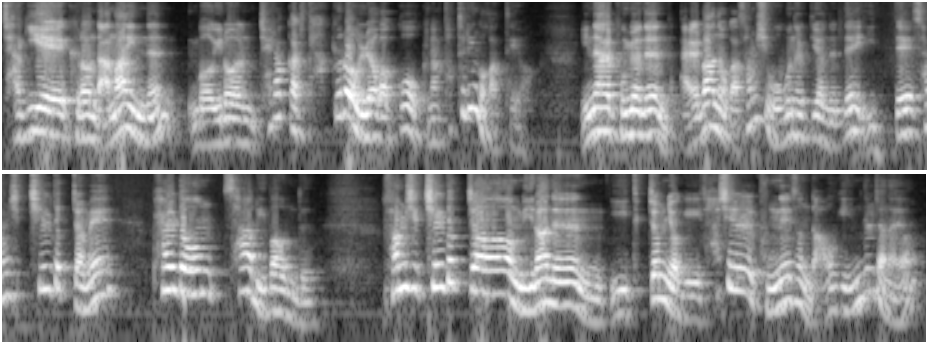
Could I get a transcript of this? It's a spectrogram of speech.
자기의 그런 남아있는 뭐 이런 체력까지 다 끌어올려 갖고 그냥 터트린 것 같아요. 이날 보면은 알바노가 35분을 뛰었는데 이때 37득점에 8도움 4리바운드 37득점이라는 이 득점력이 사실 국내에선 나오기 힘들잖아요.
